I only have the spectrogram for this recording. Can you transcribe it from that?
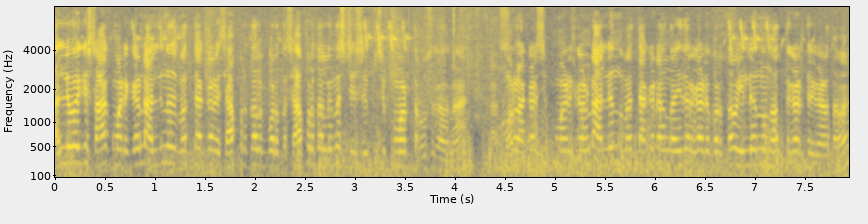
ಅಲ್ಲಿ ಹೋಗಿ ಸ್ಟಾಕ್ ಮಾಡ್ಕೊಂಡು ಅಲ್ಲಿಂದ ಮತ್ತೆ ಆ ಕಡೆ ಶಾಪುರ ತಾಲೂಕು ಬರುತ್ತೆ ಶಾಪುರ ತಾಲೂಕಿಂದ ಶಿಪ್ ಶಿಫ್ಟ್ ಮಾಡ್ತಾರೆ ಉಸುಗದನ್ನ ಮರಳು ಆ ಕಡೆ ಶಿಫ್ಟ್ ಮಾಡ್ಕೊಂಡು ಅಲ್ಲಿಂದ ಮತ್ತೆ ಆ ಕಡೆ ಒಂದು ಐದಾರು ಗಾಡಿ ಬರ್ತಾವೆ. ಇಲ್ಲಿಂದ ಒಂದು ಹತ್ತು ಗಾಡಿ ತಿರುಗಾಡ್ತಾವೆ.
